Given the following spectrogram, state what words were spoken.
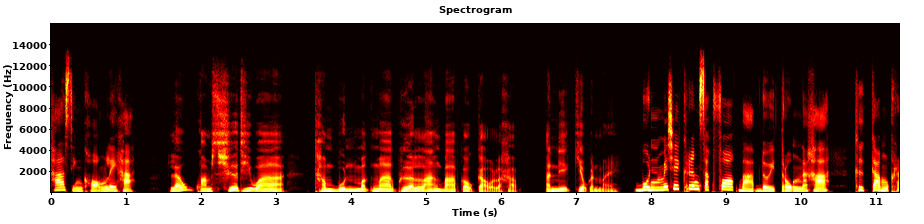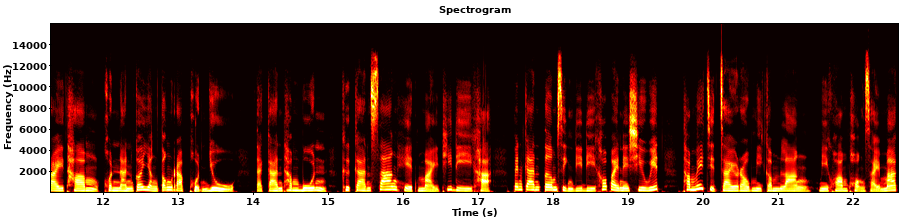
ค่าสิ่งของเลยค่ะ แล้วความเชื่อที่ว่าทำบุญมากๆเพื่อล้างบาปเก่าๆล่ะครับ อันนี้เกี่ยวกันไหม บุญไม่ใช่เครื่องซักฟอกบาปโดยตรงนะคะ คือกรรมใครทำคนนั้นก็ยังต้องรับผลอยู่ แต่การทำบุญคือการสร้างเหตุใหม่ที่ดีค่ะ เป็นการเติมสิ่งดีๆ เข้าไปในชีวิตทำให้จิตใจเรามีกำลัง มีความผ่องใสมาก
